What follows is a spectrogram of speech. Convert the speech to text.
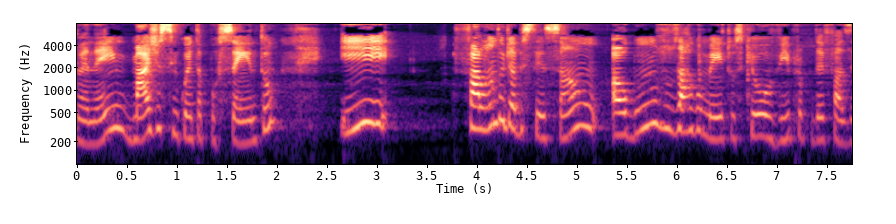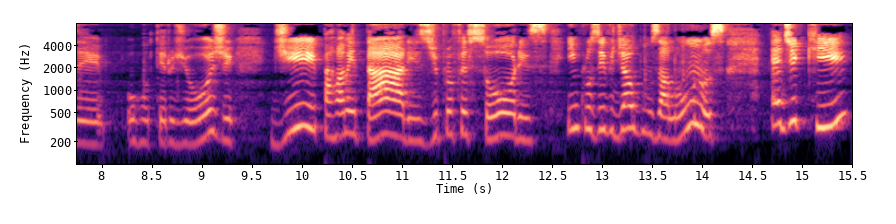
no Enem, mais de 50%. E falando de abstenção, alguns dos argumentos que eu ouvi para poder fazer o roteiro de hoje, de parlamentares, de professores, inclusive de alguns alunos, é de que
